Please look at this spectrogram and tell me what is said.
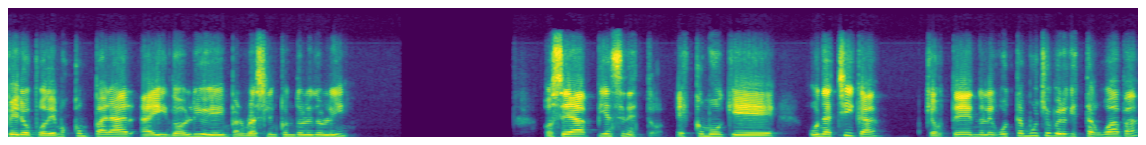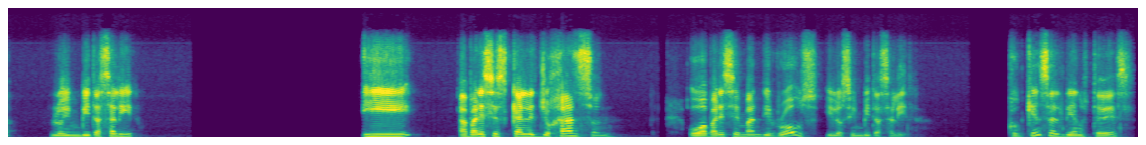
Pero podemos comparar a AEW y Impact Wrestling con WWE. O sea, piensen esto. Es como que una chica que a ustedes no les gusta mucho, pero que está guapa, lo invita a salir y aparece Scarlett Johansson o aparece Mandy Rose y los invita a salir. ¿Con quién saldrían ustedes?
